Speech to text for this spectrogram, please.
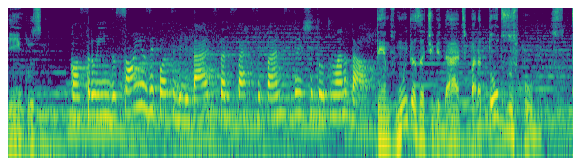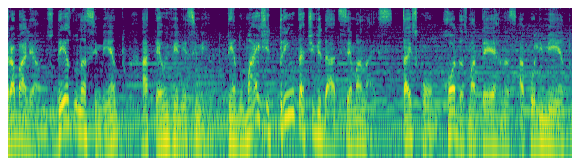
e inclusiva construindo sonhos e possibilidades para os participantes do Instituto Manudal. Temos muitas atividades para todos os públicos. Trabalhamos desde o nascimento até o envelhecimento, tendo mais de 30 atividades semanais, tais como rodas maternas, acolhimento,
